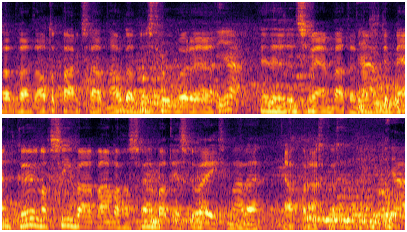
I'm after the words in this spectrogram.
zat waar het autopark zat, nou dat was vroeger Ja. het, het zwembad. En Ja. als je er bent kun je nog zien waar, waar nog een zwembad is geweest. Maar eh, ja, prachtig. Ja,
